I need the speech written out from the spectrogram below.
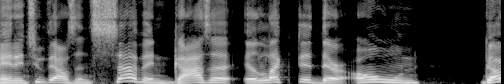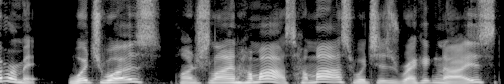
And in 2007, Gaza elected their own government, which was punchline Hamas. Hamas, which is recognized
